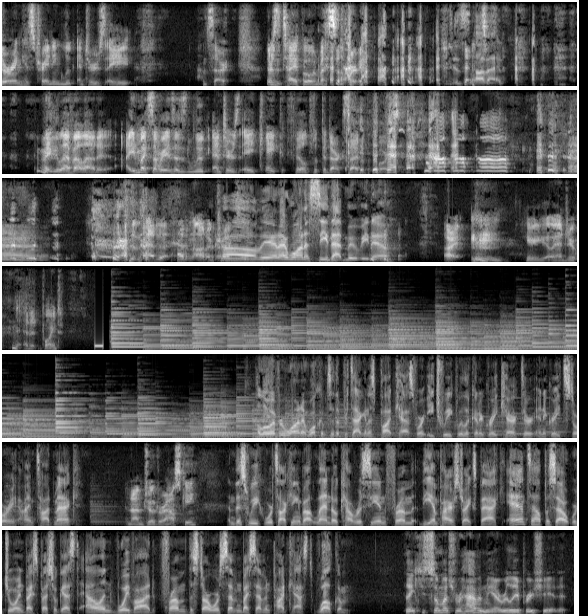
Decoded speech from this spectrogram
during his training, Luke enters a. I'm sorry. There's a typo in my summary. I just saw that. Make me laugh out loud. In my summary, it says Luke enters a cake filled with the dark side of the Force. had, had an autocorrect. Oh man, I want to see that movie now. All right, here you go, Andrew. Edit point. Hello, everyone, and welcome to the Protagonist Podcast, where each week we look at a great character and a great story. I'm Todd Mack, And I'm Joe Dorowski. and this week we're talking about Lando Calrissian from The Empire Strikes Back. And to help us out, we're joined by special guest Allen Voivod from the Star Wars 7x7 podcast. Welcome. Thank you so much for having me. I really appreciate it.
